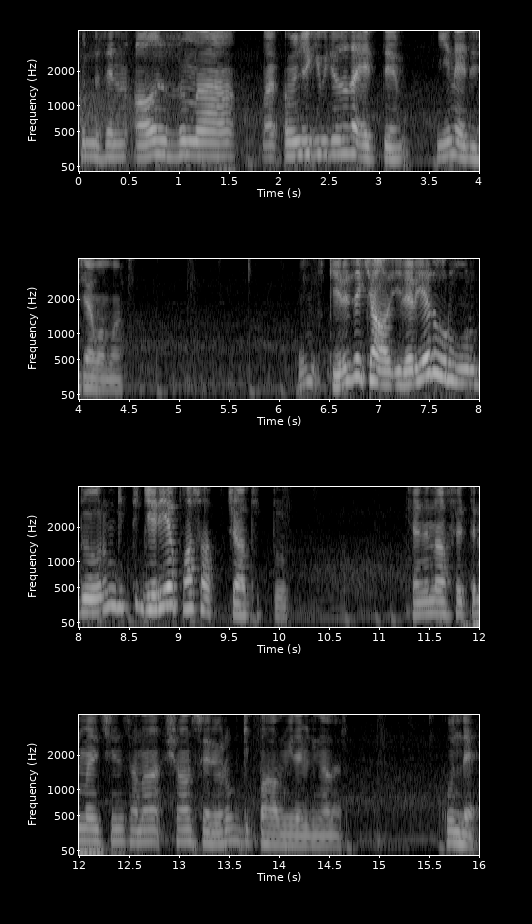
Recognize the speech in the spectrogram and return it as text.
Kunde senin ağzına. Bak önceki videoda da ettim. Yine edeceğim ama. Oğlum geri zekalı ileriye doğru vur diyorum. Gitti geriye pas atacağı tuttu. Kendini affettirmen için sana şans veriyorum. Git bakalım gidebildiğin kadar. Kunde.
